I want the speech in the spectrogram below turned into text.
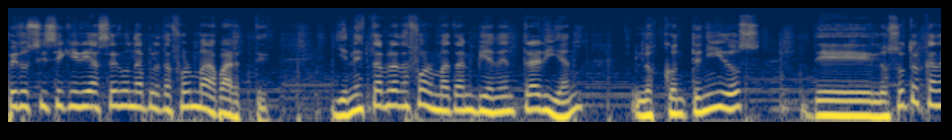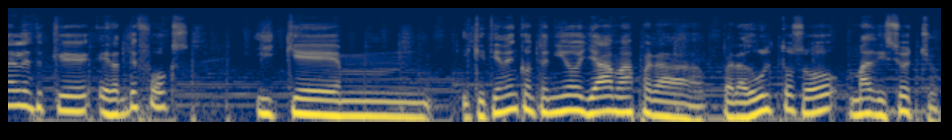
pero sí se quería hacer una plataforma aparte. Y en esta plataforma también entrarían los contenidos de los otros canales que eran de Fox y que, mm, y que tienen contenido ya más para, para adultos o más 18.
